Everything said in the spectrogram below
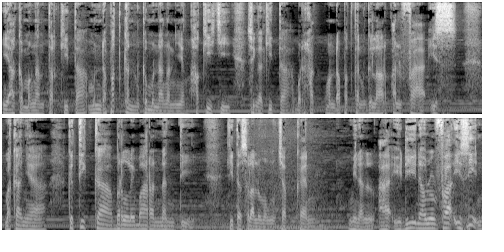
yang akan mengantar kita mendapatkan kemenangan yang hakiki sehingga kita berhak mendapatkan gelar al-faiz. Makanya ketika berlebaran nanti kita selalu mengucapkan minal aidina wal faizin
